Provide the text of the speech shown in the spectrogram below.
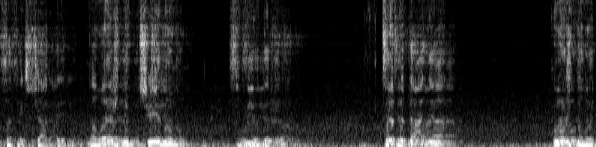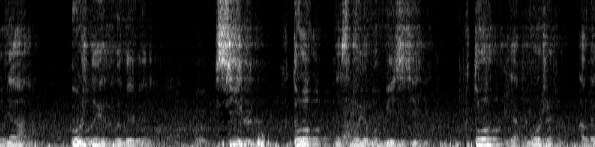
захищати належним чином свою державу. Це питання кожного дня, кожної хвилини, всіх, хто на своєму місці, хто як може, але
